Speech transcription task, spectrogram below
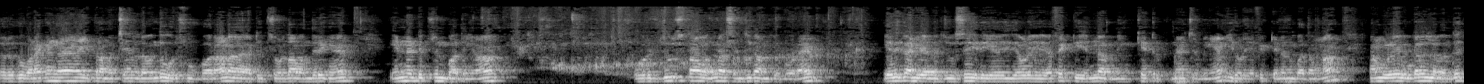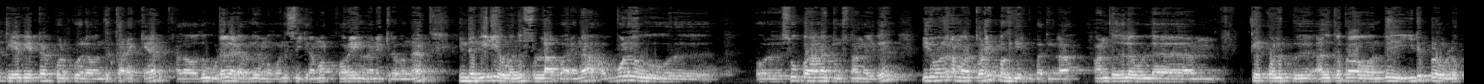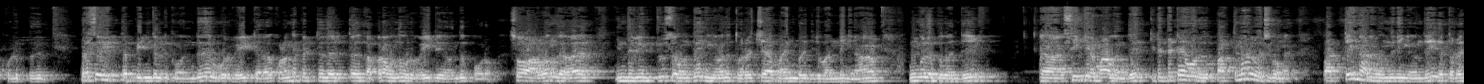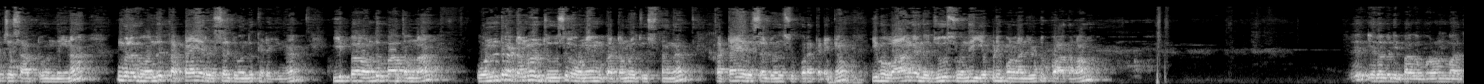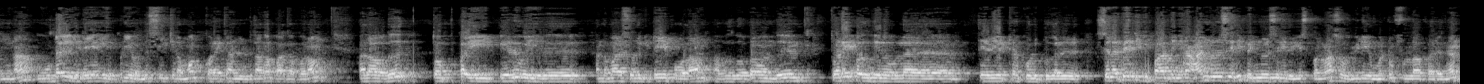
எல்லாருக்கும் வணக்கங்க. இப்போ நம்ம சேனலில் வந்து ஒரு சூப்பரான டிப்ஸோடு தான் வந்திருக்கேன். என்ன டிப்ஸ்னு பார்த்தீங்கன்னா ஒரு ஜூஸ் தான் வந்து நான் செஞ்சு காமிக்க போகிறேன் எதுக்காண்டி அந்த ஜூஸ் இது இதோட எஃபெக்ட் என்ன அப்படின்னு கேட்டு நினைச்சிருப்பீங்க. இதோட எஃபெக்ட் என்னன்னு பார்த்தோம்னா நம்மளுடைய உடலில் வந்து தேவையற்ற கொழுப்புகளை வந்து கரைக்க அதாவது உடல் எடை வந்து நமக்கு வந்து சீக்கிரமாக குறையும் நினைக்கிறவங்க இந்த வீடியோ வந்து ஃபுல்லாக பாருங்கள் அவ்வளோ ஒரு ஒரு சூப்பரான ஜூஸ் தாங்க இது. இது வந்து நம்ம தொடைப்பகுதி இருக்கு பாத்தீங்களா? அந்த இதுல உள்ள கொழுப்பு அதுக்கப்புறம் வந்து இடுப்புல உள்ள கொழுப்பு பிரசவித்த பெண்களுக்கு வந்து ஒரு வெயிட் அதாவது குழந்தை பெற்றதுக்கு அப்புறம் வந்து ஒரு வெயிட் வந்து போறோம். சோ அவங்க இந்த ஜூஸை வந்து நீங்க வந்து தொடர்ச்சியா பயன்படுத்திட்டு வந்தீங்கன்னா உங்களுக்கு வந்து ஆஹ், சீக்கிரமா வந்து கிட்டத்தட்ட ஒரு பத்து நாள் வச்சுக்கோங்க. பத்தே நாள் வந்து நீங்க வந்து இதை தொடர்ச்சியா சாப்பிட்டு வந்தீங்கன்னா உங்களுக்கு வந்து கட்டாய ரிசல்ட் வந்து கிடைக்குங்க. இப்ப வந்து பார்த்தோம்னா ஒன்றரை டம்ளர் ஜூஸ் ஒன்னே முக்கால் டம்ளர் ஜூஸ் தாங்க. கட்டாய ரிசல்ட் வந்து சூப்பரா கிடைக்கும். இப்போ வாங்க இந்த ஜூஸ் வந்து எப்படி பண்ணலாம்னு சொல்லிட்டு பார்க்கலாம். எதை பத்தி பார்க்க போறோம்னு பாத்தீங்கன்னா உடல் எடையை எப்படி வந்து சீக்கிரமா குறைக்கான்னு சொல்லிட்டு தாங்க பார்க்க போறோம். அதாவது தொப்பை பெருவயிறு அந்த மாதிரி சொல்லிக்கிட்டே போகலாம். அதுக்கப்புறம் வந்து தொடைப்பகுதியில் உள்ள தேவையற்ற கொழுப்புகள். சில பேர்த்துக்கு பாத்தீங்கன்னா ஆண்களும் சரி பெண்களும் சரி இதை யூஸ் பண்ணலாம். ஸோ வீடியோ மட்டும் ஃபுல்லா பாருங்க.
